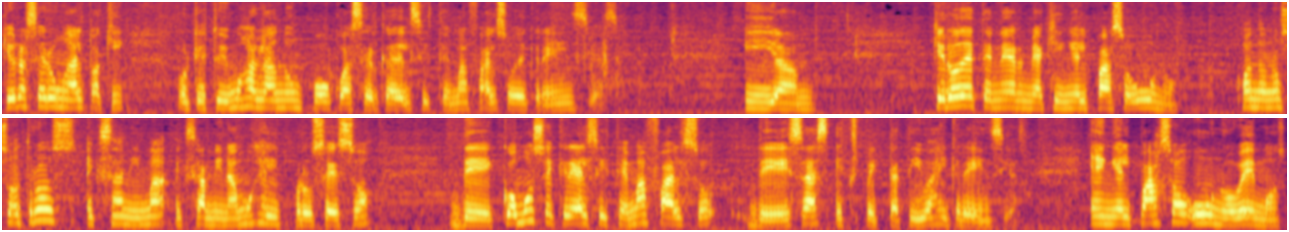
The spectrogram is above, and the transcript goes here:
Quiero hacer un alto aquí porque estuvimos hablando un poco acerca del sistema falso de creencias. Y quiero detenerme aquí en el paso 1. Cuando nosotros examinamos el proceso de cómo se crea el sistema falso de esas expectativas y creencias, en el paso 1 vemos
